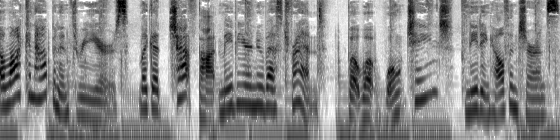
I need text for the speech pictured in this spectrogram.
A lot can happen in three years, like a chatbot may be your new best friend. But what won't change? Needing health insurance.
